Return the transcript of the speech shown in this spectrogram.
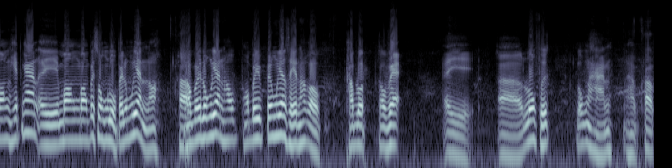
มองเฮ็ดงานเอ้ยมองมองไปส่งลูกไปโรงเรียนเนาะเอาไปโรงเรียนเขาเขาไปไปโรงเรียนเสร็จเขาก็ขับรถก็แวะไอ้อ่าโรงฝึกโรงอาหารนะครับครับ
